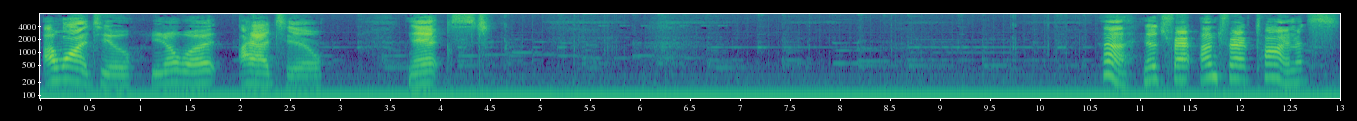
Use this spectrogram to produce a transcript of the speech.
I wanted to. You know what? I had to. Next. Huh, no track untracked time. That's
